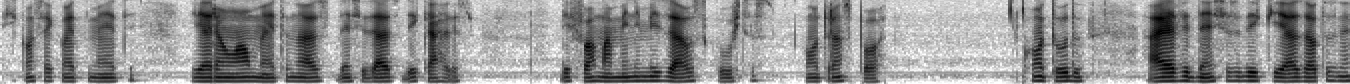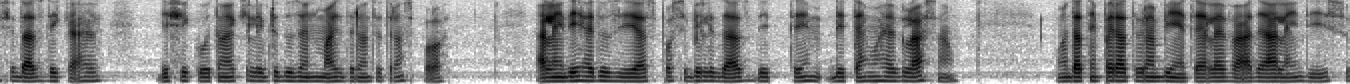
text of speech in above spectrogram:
que consequentemente geram um aumento nas densidades de cargas, de forma a minimizar os custos com o transporte. Contudo, há evidências de que as altas densidades de carga dificultam o equilíbrio dos animais durante o transporte, além de reduzir as possibilidades de, termo, de termorregulação. Quando a temperatura ambiente é elevada, além disso,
